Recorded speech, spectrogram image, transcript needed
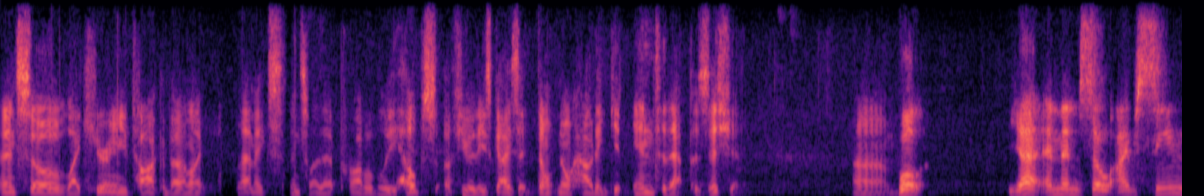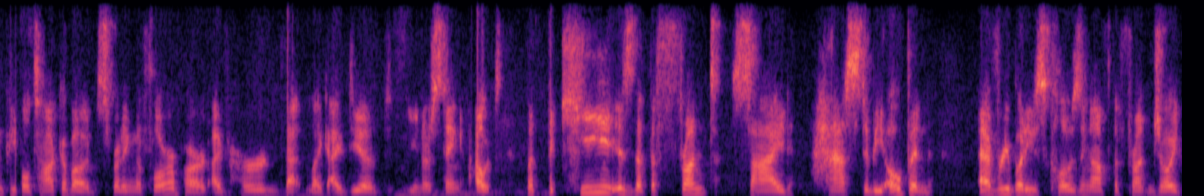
And so like hearing you talk about, it, I'm like, well, that makes sense why that probably helps a few of these guys that don't know how to get into that position. Um, Well, yeah, and then so I've seen people talk about spreading the floor apart. I've heard that like idea of you know staying out, but the key is that the front side has to be open. Everybody's closing off the front joint,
